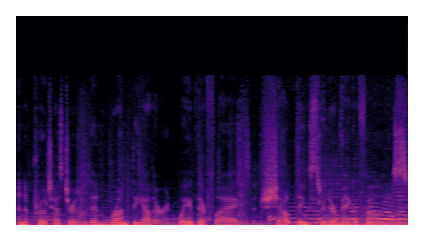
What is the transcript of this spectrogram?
and the protesters would then run to the other and wave their flags and shout things through their megaphones.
